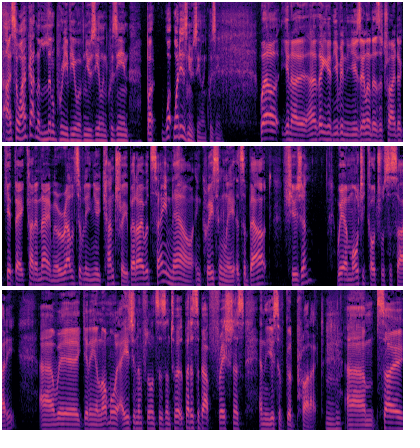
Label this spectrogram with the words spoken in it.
uh, so I've gotten a little preview of New Zealand cuisine, but what what is New Zealand cuisine? Well, you know, I think even New Zealanders are trying to get that kind of name. We're a relatively new country, but I would say now, increasingly, it's about fusion. We're a multicultural society. Uh, we're getting a lot more Asian influences into it, but it's about freshness and the use of good product. Um, so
